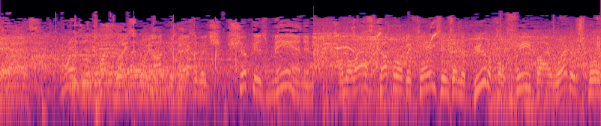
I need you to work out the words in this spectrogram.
Yes. By Stojakovic. Begovic shook his man, and on the last couple of occasions and the beautiful feed by Weatherspoon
